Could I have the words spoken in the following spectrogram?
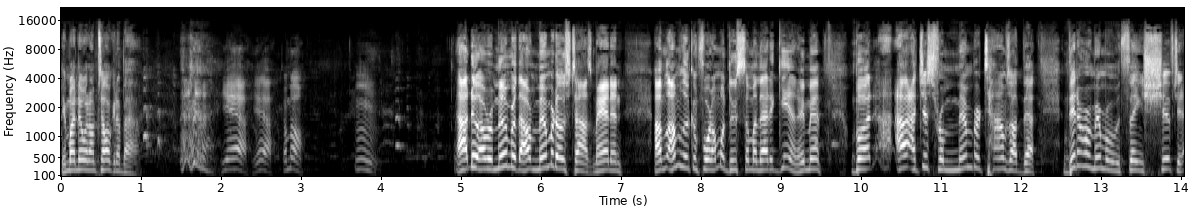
Might know what I'm talking about. yeah, yeah. Come on. Mm. I do. I remember that. I remember those times, man. And I'm, I'm looking forward. I'm going to do some of that again. Amen. But I, I, just remember times like that. Then I remember when things shifted.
